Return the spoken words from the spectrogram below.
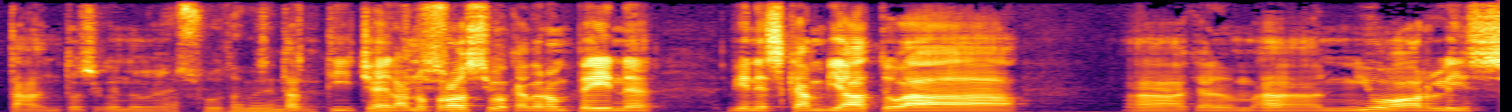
Tanto secondo me. Assolutamente. Tanti- cioè l'anno prossimo Cameron Payne viene scambiato a, a- a New Orleans,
